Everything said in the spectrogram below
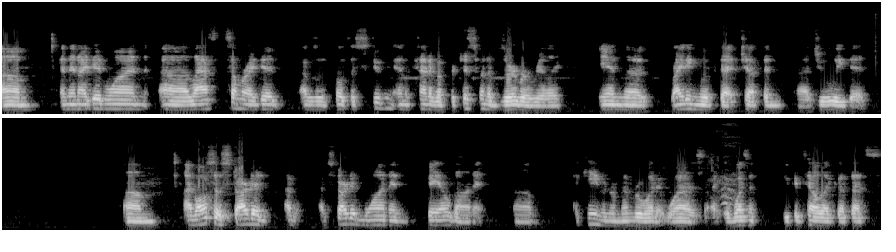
Um, and then I did one uh, last summer. I did. I was both a student and kind of a participant observer, really, in the writing MOOC that Jeff and uh, Julie did. Um, I've also started. I've, I've, started one and bailed on it. Um, I can't even remember what it was. I, it wasn't. You could tell like that. That's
